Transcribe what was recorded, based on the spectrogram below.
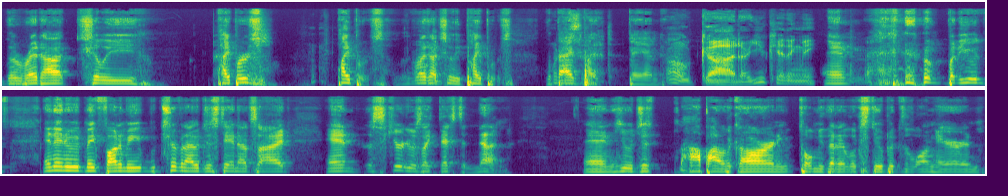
the Red Hot Chili Pipers, Pipers, Red Hot Chili Pipers, the What is bagpipe band. Oh God, are you kidding me? And but he would, and then he would make fun of me. Triv and I would just stand outside, and the security was like next to none. And he would just hop out of the car, and he told me that I looked stupid with the long hair, and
